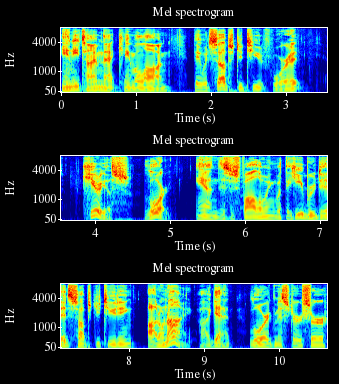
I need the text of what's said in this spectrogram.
anytime that came along, they would substitute for it Kyrios, Lord. And this is following what the Hebrew did, substituting Adonai, again, Lord, Mr., Sir,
